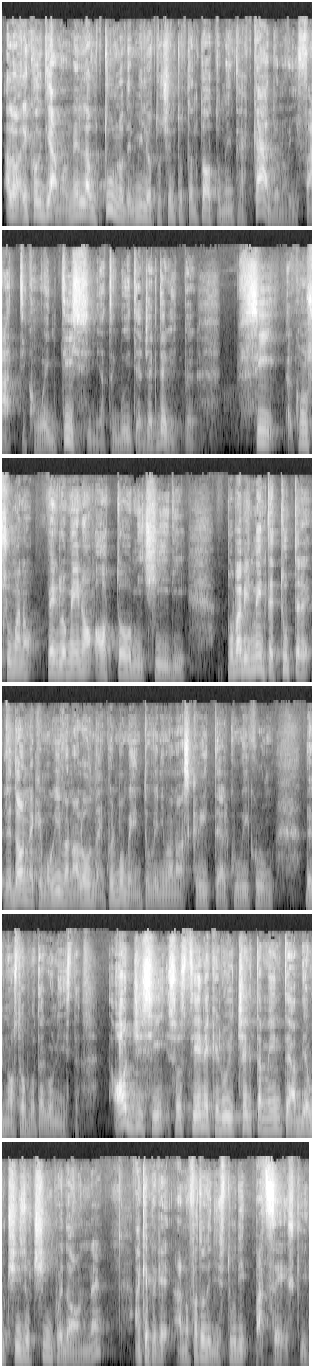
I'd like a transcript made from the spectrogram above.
Allora, ricordiamolo, nell'autunno del 1888, mentre accadono i fatti cruentissimi attribuiti a Jack the Ripper, si consumano perlomeno otto omicidi. Probabilmente tutte le donne che morivano a Londra in quel momento venivano ascritte al curriculum del nostro protagonista. Oggi si sostiene che lui certamente abbia ucciso cinque donne, anche perché hanno fatto degli studi pazzeschi.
